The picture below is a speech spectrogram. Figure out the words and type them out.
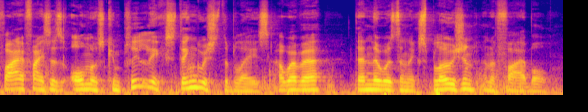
Firefighters almost completely extinguished the blaze, however, then there was an explosion and a fireball.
